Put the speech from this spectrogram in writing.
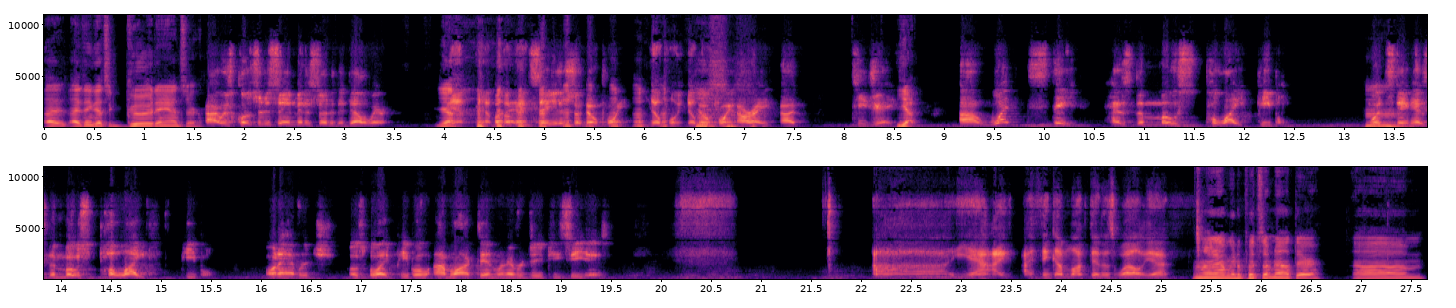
I, I think that's a good answer. I was closer to saying Minnesota than Delaware, Yeah. Yep, yep, but I didn't say either. So no point. No point. No, No point. point. All right, uh, TJ. Yep. Uh, what state has the most polite people? What Hmm. state has the most polite people? On average, most polite people. I'm locked in whenever JPC is. Uh, yeah, I, I think I'm locked in as well. Yeah. All right, I'm going to put something out there. Um,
